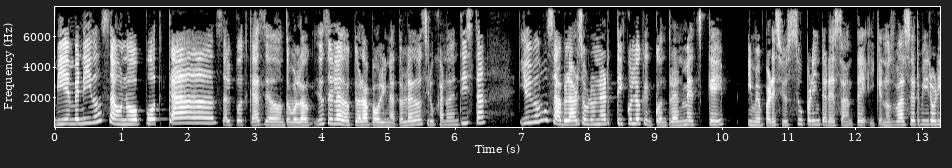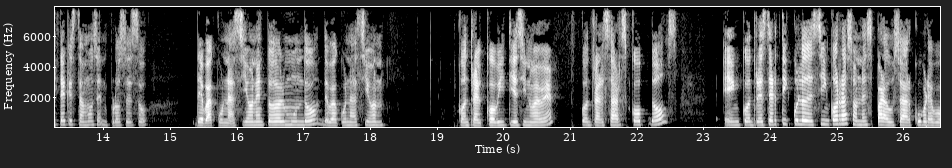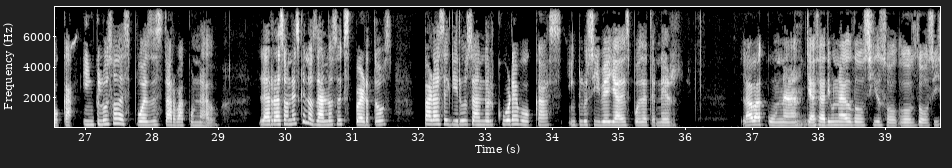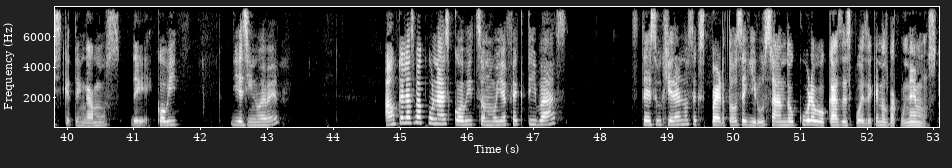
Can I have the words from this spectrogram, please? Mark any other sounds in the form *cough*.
Bienvenidos a un nuevo podcast, al podcast de Odontoblog. Yo soy la doctora Paulina Toledo, cirujano dentista, y hoy vamos a hablar sobre un artículo que encontré en Medscape y me pareció súper interesante y que nos va a servir ahorita que estamos en proceso de vacunación en todo el mundo, de vacunación contra el COVID-19, contra el SARS-CoV-2. Encontré este artículo de cinco razones para usar cubreboca, incluso después de estar vacunado. Las razones que nos dan los expertos para seguir usando el cubrebocas, inclusive ya después de tener la vacuna, ya sea de una dosis o dos dosis que tengamos de COVID-19. Aunque las vacunas COVID son muy efectivas, te sugieren los expertos seguir usando cubrebocas después de que nos vacunemos.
